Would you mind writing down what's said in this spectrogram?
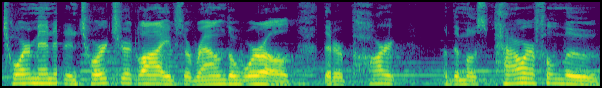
tormented, and tortured lives around the world that are part of the most powerful move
